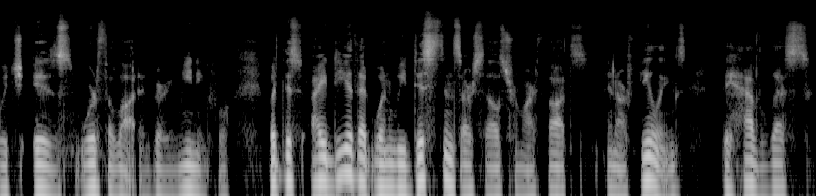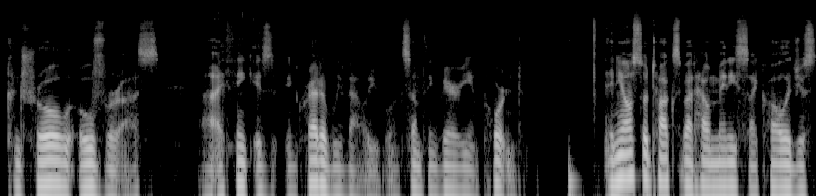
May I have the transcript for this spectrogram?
which is worth a lot and very meaningful. But this idea that when we distance ourselves from our thoughts and our feelings, they have less control over us, uh, I think is incredibly valuable and something very important. And he also talks about how many psychologists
